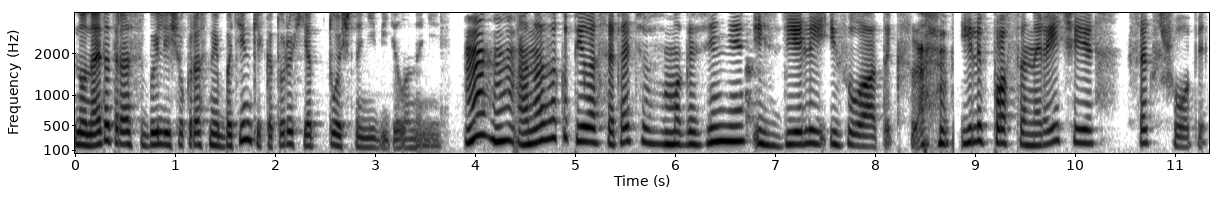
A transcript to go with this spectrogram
Но на этот раз были еще красные ботинки, которых я точно не видела на ней. Угу, она закупилась опять в магазине изделий из латекса. Или в просто наречии секс-шопе.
